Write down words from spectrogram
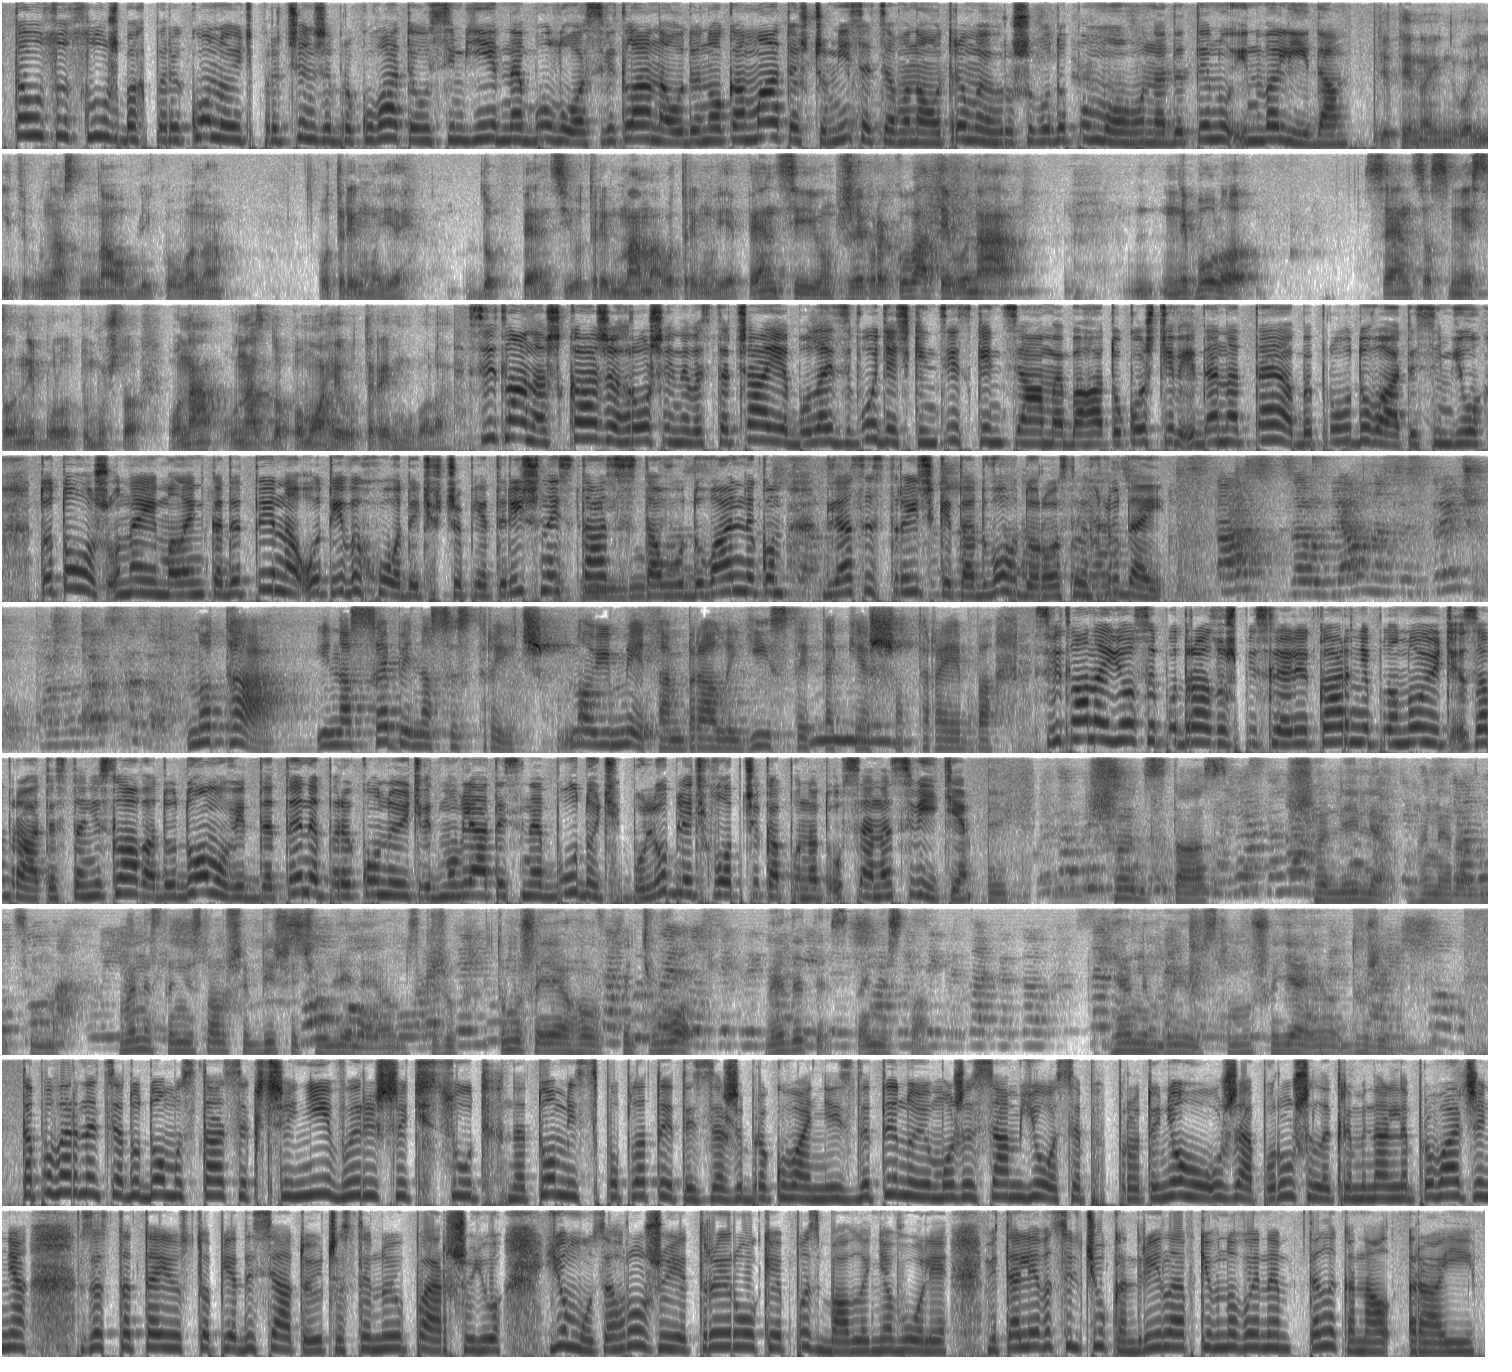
Та у соцслужбах переконують, причин жебракувати у сім'ї не було. Світлана одинока мати. Щомісяця вона отримує грошову допомогу на дитину інваліда. Дитина інвалід. У нас на обліку вона отримує до пенсії, мама отримує пенсію. Жебракувати вона не було сенсу, смисла не було, тому що вона у нас допомоги отримувала. Світлана ж каже, грошей не вистачає, бо ледь зводять кінці з кінцями. Багато коштів іде на те, аби прогодувати сім'ю. До того ж, у неї маленька дитина. От і виходить, що п'ятирічний Стас став годувальником для сестрички та двох дорослих людей. Стас заробляв на сестричку, можна так сказати? Ну так, і на себе, і на сестричку. Ну і ми там брали їсти таке, що треба. Світлана і Йосип одразу ж після лікарні планують забрати Станіслава додому. Від дитини переконують, відмовлятись не будуть, бо люблять хлопчика понад усе на світі. Що Стас, що Ліля, мене разниці нема. У мене Станіслав ще більше, ніж Ліля, я вам скажу. Тому що я його хоч во, видите, Станіслав. Я не боюсь, тому що я його дуже люблю. Та повернеться додому Стасик чи ні, вирішить суд. Натомість поплатитись за жебракування із дитиною може сам Йосип. Проти нього уже порушили кримінальне провадження за статтею 150 частиною першою. Йому загрожує три роки позбавлення волі. Віталія Васильчук, Андрій Левків. Новини, телеканал Раї.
